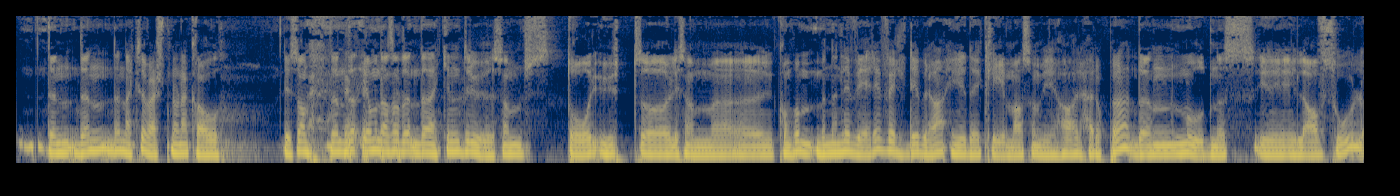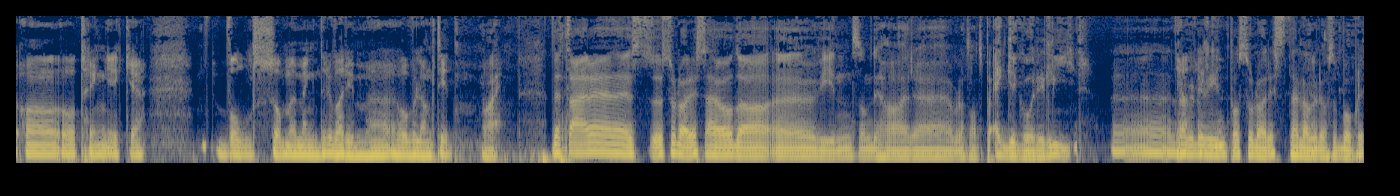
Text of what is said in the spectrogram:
den, den, den er ikke så verst når den er kald. Liksom. Den, den, ja, altså, den, den er ikke en drue som står ut og liksom uh, kommer på, men den leverer veldig bra i det klimaet som vi har her oppe. Den modnes i lav sol og, og trenger ikke voldsomme mengder varme over lang tid. nei. Dette er, eh, Solaris er jo da uh, vinen som de har uh, annet på Eggegård i Lier. Eh, lager de riktig. vin på Solaris. Der lager de også bobler.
